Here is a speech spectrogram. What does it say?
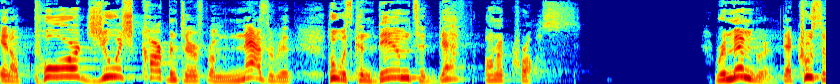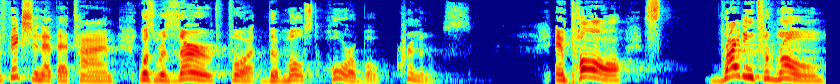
in a poor Jewish carpenter from Nazareth who was condemned to death on a cross. Remember that crucifixion at that time was reserved for the most horrible criminals. And Paul, writing to Rome,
